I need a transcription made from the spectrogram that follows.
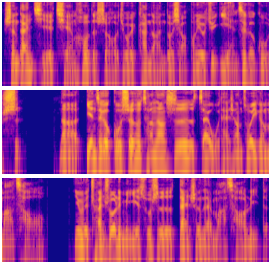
圣诞节前后的时候，就会看到很多小朋友去演这个故事。那演这个故事后，常常是在舞台上做一个马槽，因为传说里面耶稣是诞生在马槽里的。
